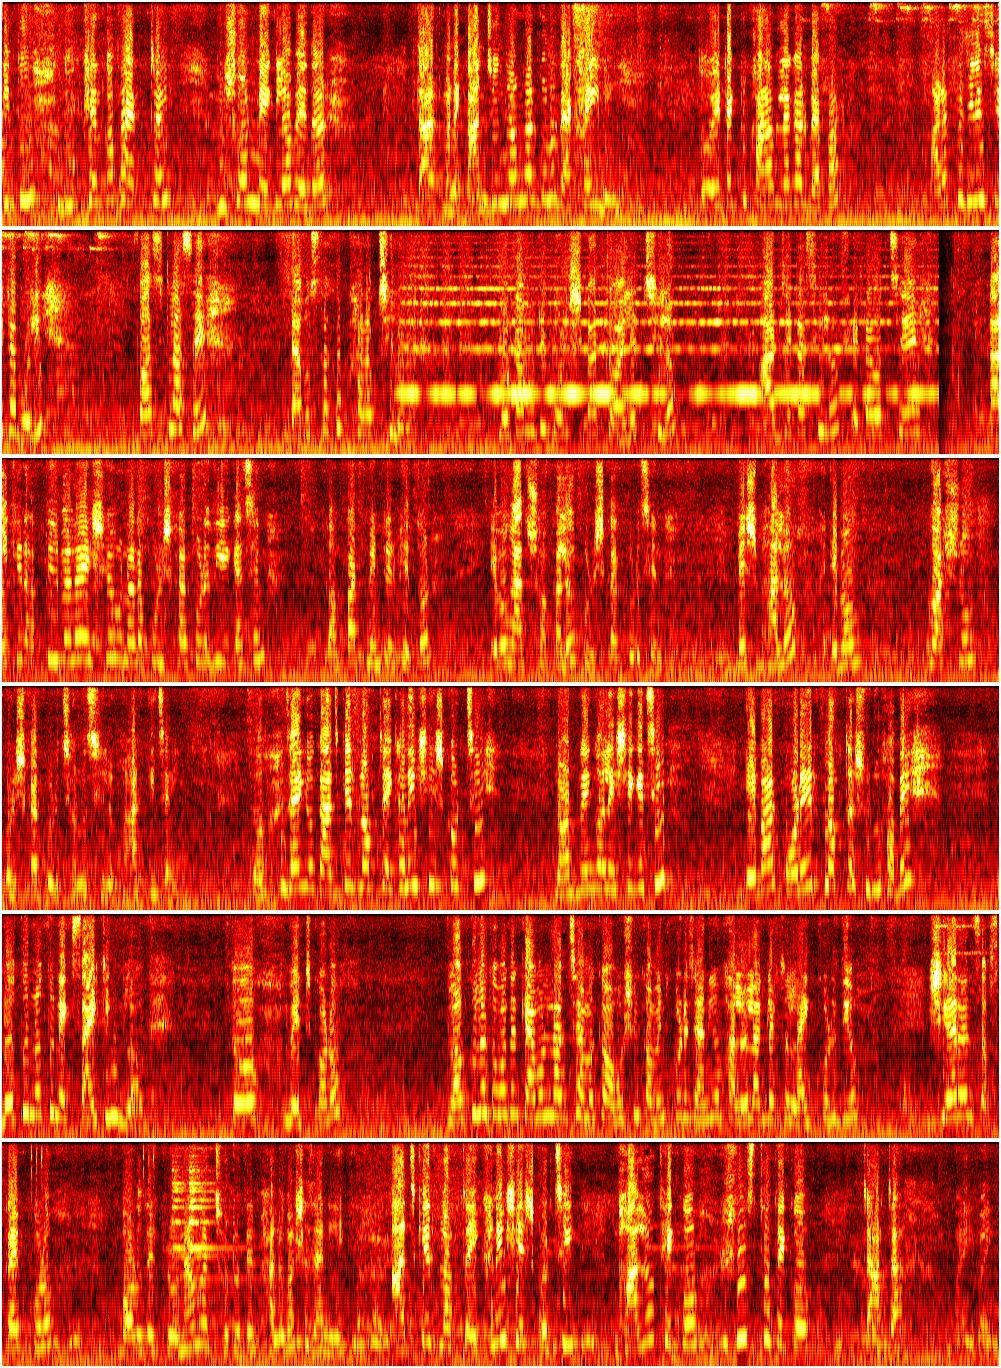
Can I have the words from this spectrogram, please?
কিন্তু দুঃখের কথা একটাই, ভীষণ মেঘলা ওয়েদার তার মানে কাঞ্চনজঙ্ঘার কোনো দেখাই নেই। তো এটা একটু খারাপ লাগার ব্যাপার। আর একটা জিনিস যেটা বলি ফার্স্ট ক্লাসে ব্যবস্থা খুব খারাপ ছিল না। মোটামুটি পরিষ্কার টয়লেট ছিল। আর যেটা ছিল সেটা হচ্ছে কালকে রাত্রির বেলা এসে ওনারা পরিষ্কার করে দিয়ে গেছেন কম্পার্টমেন্টের ভেতর এবং আজ সকালেও পরিষ্কার করেছেন। বেশ ভালো এবং ওয়াশরুম পরিষ্কার পরিচ্ছন্ন ছিল, আর কি চাই। তো যাই হোক, আজকের ব্লগটা এখানেই শেষ করছি। নর্থ বেঙ্গল এসে গেছি। এবার পরের ব্লগটা শুরু হবে নতুন নতুন এক্সাইটিং ব্লগ তো ওয়েট করো। ব্লগগুলো তোমাদের কেমন লাগছে আমাকে অবশ্যই কমেন্ট করে জানিও। ভালো লাগলে একটা লাইক করে দিও। শেয়ার অ্যান্ড সাবস্ক্রাইব করো। বড়দের প্রণাম আর ছোটদের ভালোবাসা জানিয়ে আজকের ব্লগটা এখানেই শেষ করছি। ভালো থেকো, সুস্থ থেকো। Tata bye bye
